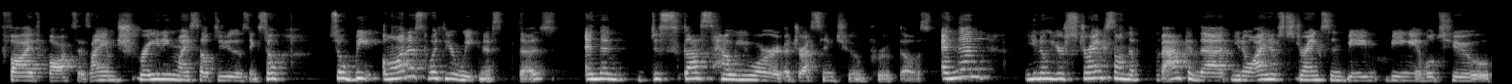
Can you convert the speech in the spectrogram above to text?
five boxes. I am training myself to do those things. So so be honest with your weaknesses and then discuss how you are addressing to improve those. And then you know your strengths on the back of that you know i have strengths in being being able to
